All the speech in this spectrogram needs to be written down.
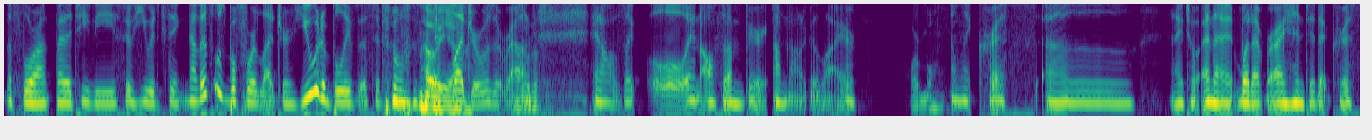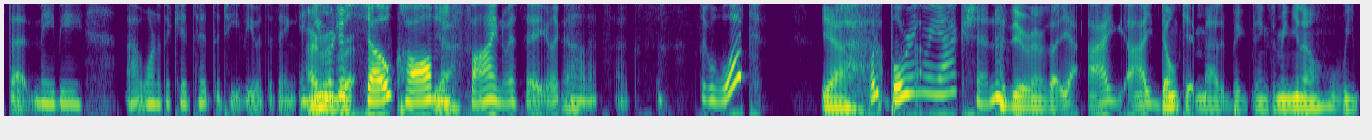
the floor out by the TV, so he would think. Now this was before Ledger. You would have believed this if it was Oh, if yeah. Ledger was around. would've- And I was like, oh, and also I'm very, I'm not a good liar. Horrible. I'm like Chris, uh, and I told, and I whatever I hinted at Chris that maybe uh, one of the kids hit the TV with the thing, and I you were remember- just so calm Yeah. and fine with it. You're like, Yeah. oh, that sucks. I was like, what? Yeah. What a boring reaction. I do remember that. Yeah, I I don't get mad at big things. I mean, you know, we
